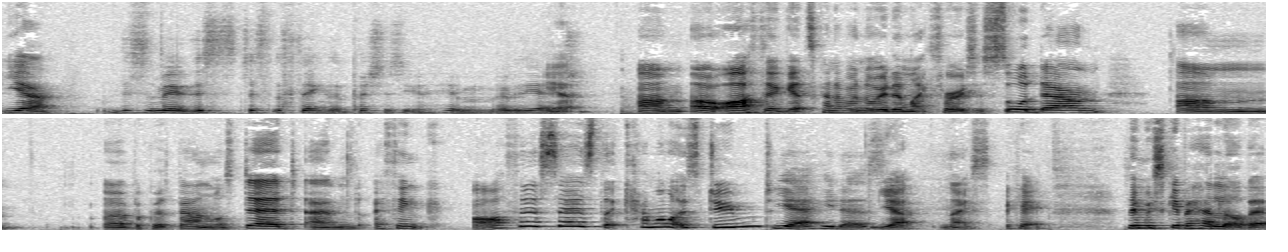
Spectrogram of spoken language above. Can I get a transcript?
Yeah. this is maybe this is just the thing that pushes you him over the edge. Yeah. Um. Oh, Arthur gets kind of annoyed and like throws his sword down. Um. Uh, because dead, and I think Arthur says that Camelot is doomed. Yeah, he does. Yeah, nice. Okay. Then we skip ahead a little bit,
